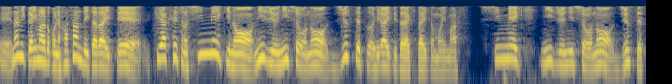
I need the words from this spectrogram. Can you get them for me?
え何か今のところに挟んでいただいて、旧約聖書の新明記の22章の10節を開いていただきたいと思います。新明記22章の10節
